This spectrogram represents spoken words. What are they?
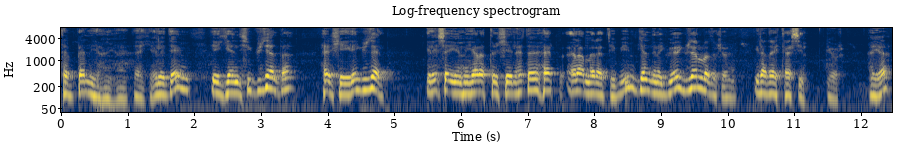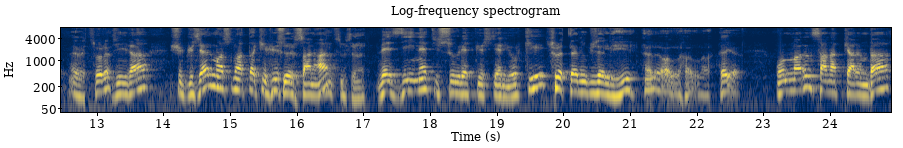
Tabi belli yani. E, Öyle değil mi? E kendisi güzel de her şeyiyle güzel. Öyleyse yani yarattığı şeyler de hep ela meratibiyim. Kendine göre güzel olacak yani. İrade tersin diyor. Ha ya? Evet. Sonra Zira şu güzel masnuattaki hüsnü sanat Hüsnü sanat. ve zineti suret gösteriyor ki Suretlerin güzelliği hele Allah Allah. He ya. onların sanatkarında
